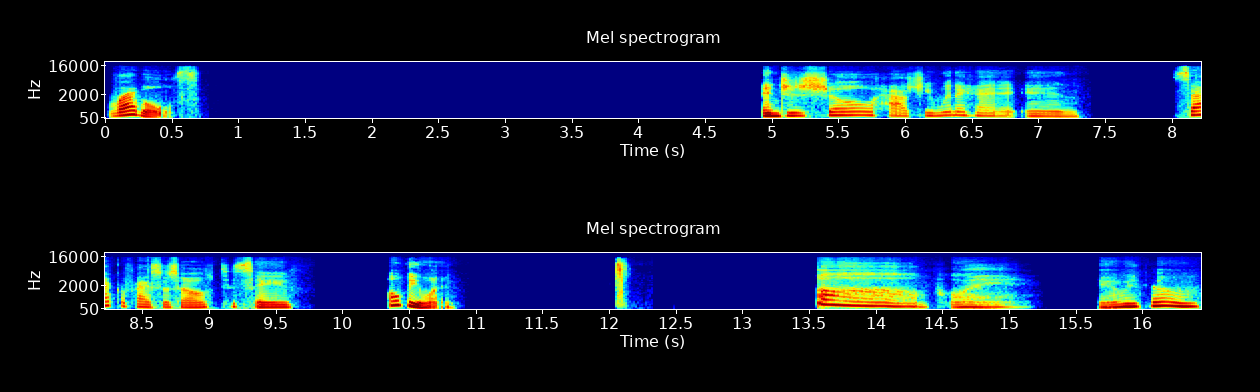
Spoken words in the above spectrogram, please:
Rebels and just show how she went ahead and sacrificed herself to save Obi-Wan. Oh, boy. Here we go.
